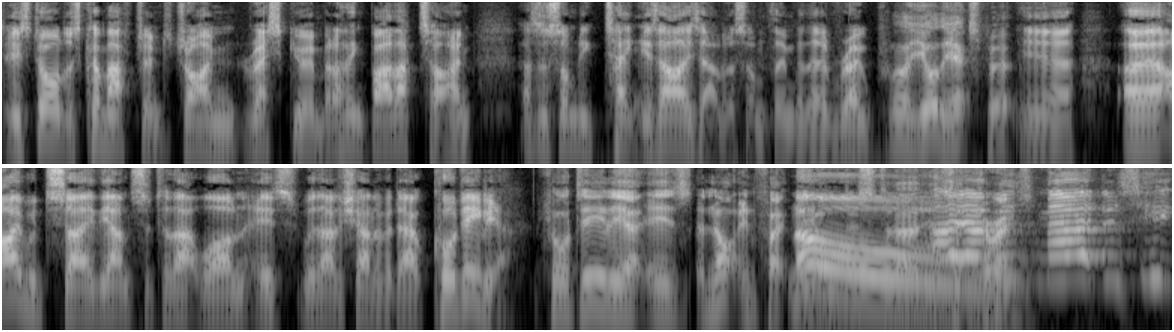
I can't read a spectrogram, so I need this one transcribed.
his daughters come after him to try and rescue him, but I think by that time, hasn't somebody taken his eyes out or something with a rope? well, you're the expert. Yeah. Uh, I would say the answer to that one is, without a shadow of a doubt, Cordelia. Cordelia is not, in fact, the No. oldest. Uh, I is am incorrect. as mad as he.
